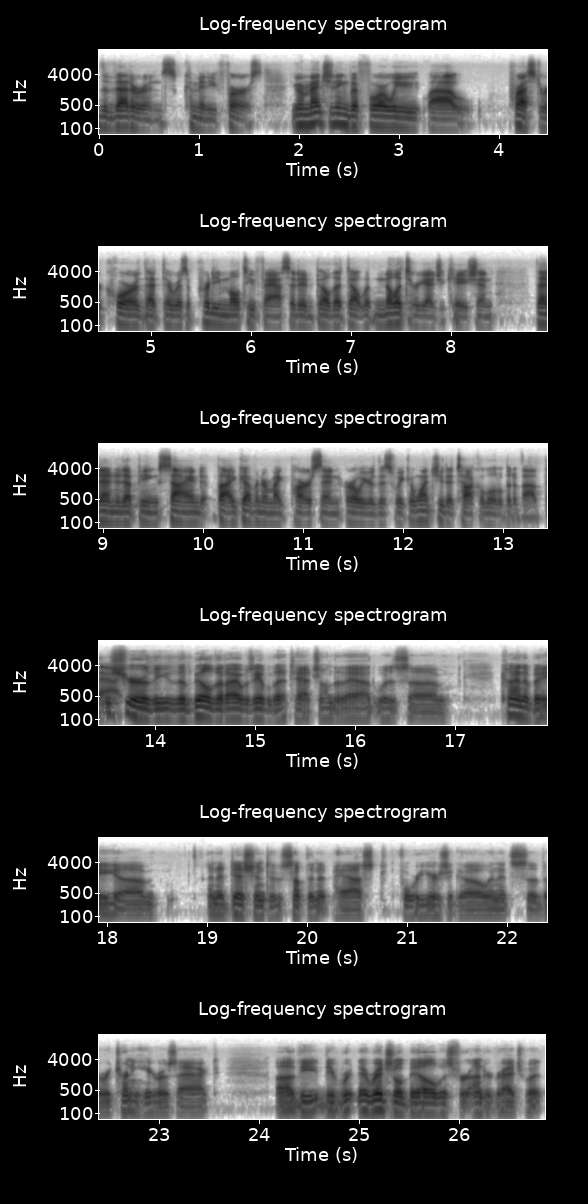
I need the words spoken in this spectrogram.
the Veterans Committee first. You were mentioning before we uh, pressed to record that there was a pretty multifaceted bill that dealt with military education that ended up being signed by Governor Mike Parson earlier this week. I want you to talk a little bit about that. Sure. The the bill that I was able to attach onto that was um, kind of a um, an addition to something that passed four years ago, and it's uh, the Returning Heroes Act. Uh, the, the ri- original bill was for undergraduate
